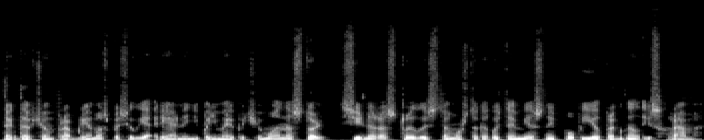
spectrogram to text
«Тогда в чем проблема?» — спросил я, реально не понимая, почему она столь сильно расстроилась тому, что какой-то местный поп ее прогнал из храма.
